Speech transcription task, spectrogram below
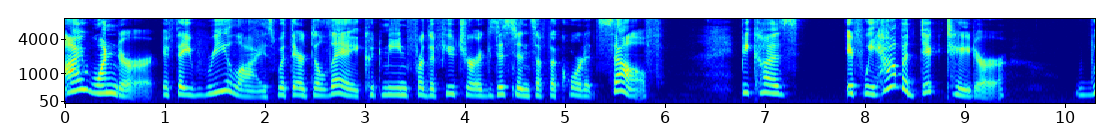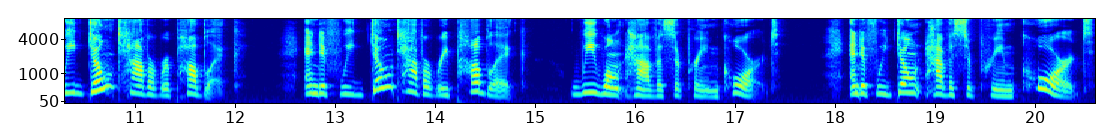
I wonder if they realize what their delay could mean for the future existence of the court itself. Because if we have a dictator, we don't have a republic. And if we don't have a republic, we won't have a Supreme Court. And if we don't have a Supreme Court,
